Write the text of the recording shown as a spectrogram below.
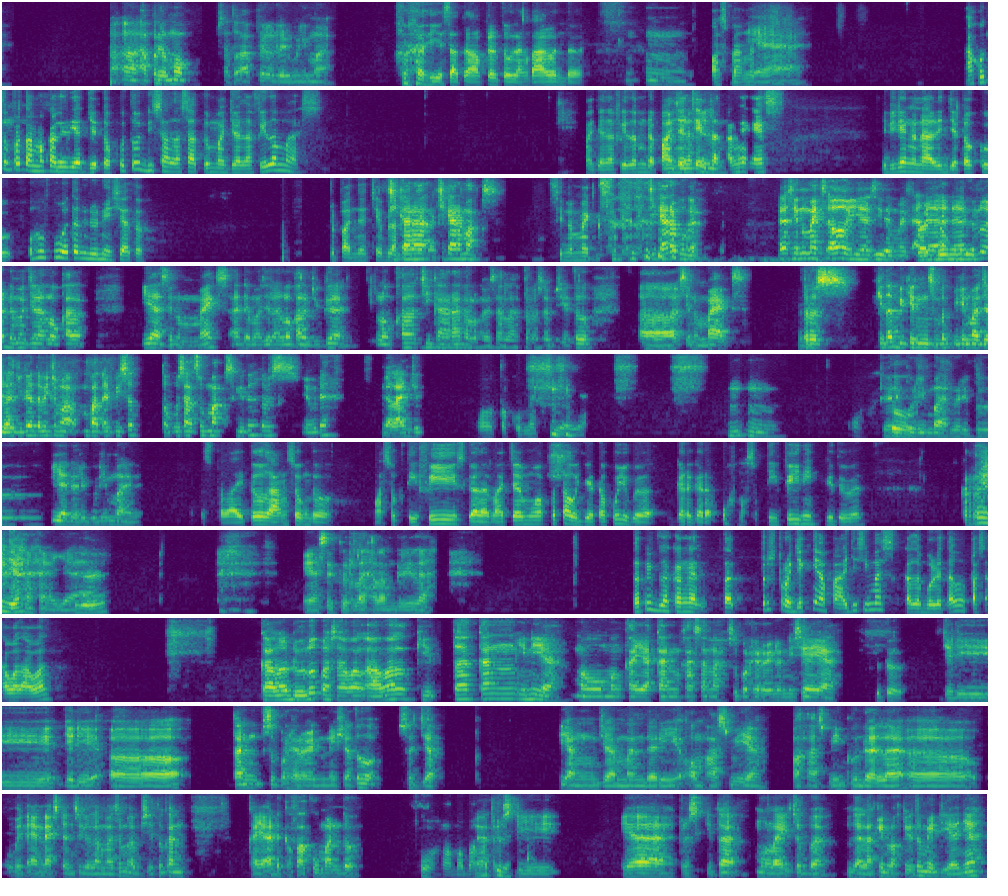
Uh, uh, April Mop, 1 April 2005. iya 1 April tuh ulang tahun tuh. Hmm, pas banget. Ya. Aku tuh Hmm. pertama kali lihat Jetoku tuh di salah satu majalah film mas majalah film depannya Majalah C film. belakangnya S jadi dia ngenalin Jetoku oh buatan Indonesia tuh depannya C Cikara, belakangnya S Cikara Max. Cinemax Cikara bukan? Ya, Cinemax. Oh iya, Cinemax. Ada, ada dulu ada majalah lokal. Iya, Cinemax. Ada majalah lokal juga. Lokal Cikara kalau nggak salah. Terus habis itu eh, Cinemax. Terus kita bikin sempat bikin majalah juga, tapi cuma empat episode. Tokusatsu Max gitu. Terus ya udah nggak lanjut. oh Tokumax iya ya Mm-mm. oh, tuh 2005, 2000, iya 2005 itu. setelah itu langsung tuh masuk TV segala macam aku tahu Jetoku juga gara-gara wah masuk TV nih gitu kan keren ya ya, Iya. ya syukurlah, alhamdulillah. Tapi belakangan, ta- terus proyeknya apa aja sih mas? Kalau boleh tahu pas awal-awal? Kalau dulu pas awal-awal kita kan ini ya mau mengkayakan khasanah superhero Indonesia ya. Betul. Jadi jadi eh, kan superhero Indonesia tuh sejak yang zaman dari Om Hasmi ya, Pak Hasmi Gundala, eh, with NS dan segala macam. Habis itu kan kayak ada kevakuman tuh. Wah lama Nah, banget terus ya. di ya terus kita mulai coba galakin. Waktu itu medianya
